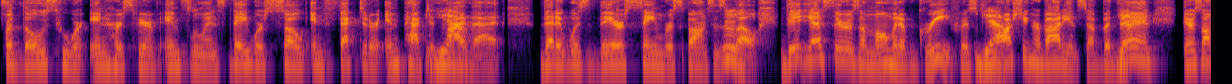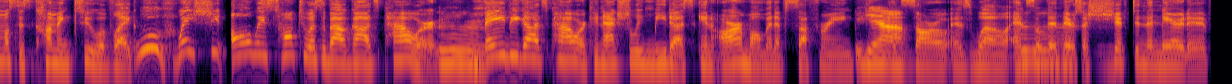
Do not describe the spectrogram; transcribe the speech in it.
for those who were in her sphere of influence, they were so infected or impacted yeah. by that that it was their same response as mm. well. They, yes, there is a moment of grief, as yeah. washing her body and stuff, but yeah. then there's almost this coming to of like, wait, she always talked to us about God's power. Mm. Maybe God's power can actually meet us in our moment of suffering yeah. and sorrow as well. And mm. so then there's a mm. shift in the narrative,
